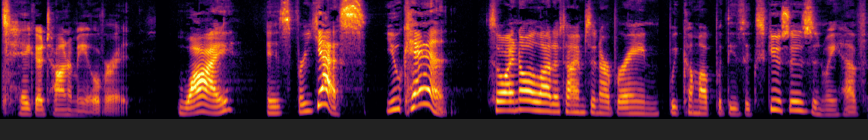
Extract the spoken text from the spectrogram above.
Take autonomy over it. Y is for yes, you can. So I know a lot of times in our brain, we come up with these excuses and we have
